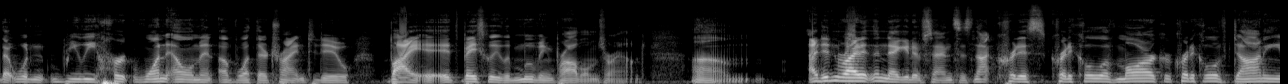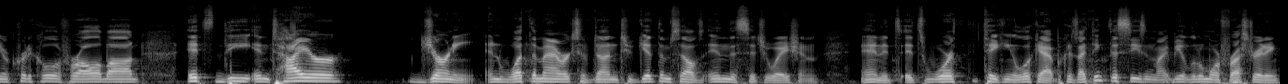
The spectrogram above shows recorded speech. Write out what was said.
that wouldn't really hurt one element of what they're trying to do by it's basically moving problems around. Um, I didn't write it in the negative sense. It's not critis- critical of Mark or critical of Donnie or critical of Haralabos. It's the entire journey and what the Mavericks have done to get themselves in this situation. And it's it's worth taking a look at because I think this season might be a little more frustrating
